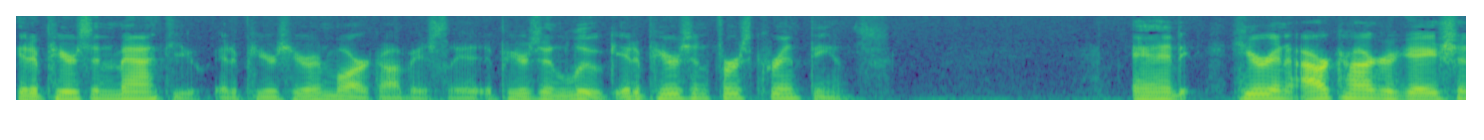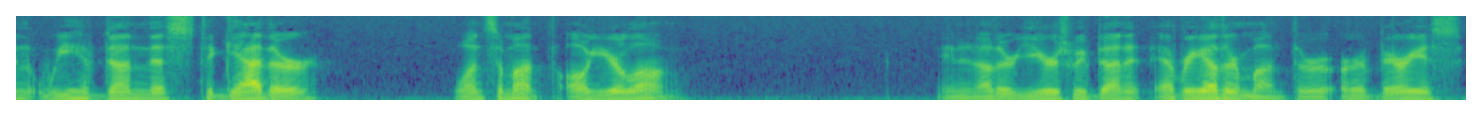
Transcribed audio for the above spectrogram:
it appears in Matthew. It appears here in Mark, obviously. It appears in Luke. It appears in 1 Corinthians. And here in our congregation, we have done this together once a month, all year long. And in other years, we've done it every other month or, or at various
